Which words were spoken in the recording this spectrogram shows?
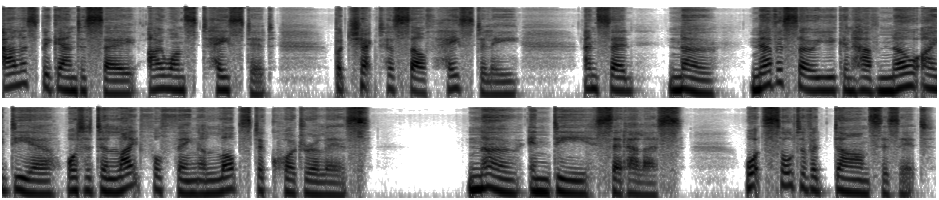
Alice began to say, I once tasted, but checked herself hastily, and said, No, never so you can have no idea what a delightful thing a lobster quadrille is. No, indeed, said Alice. What sort of a dance is it?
